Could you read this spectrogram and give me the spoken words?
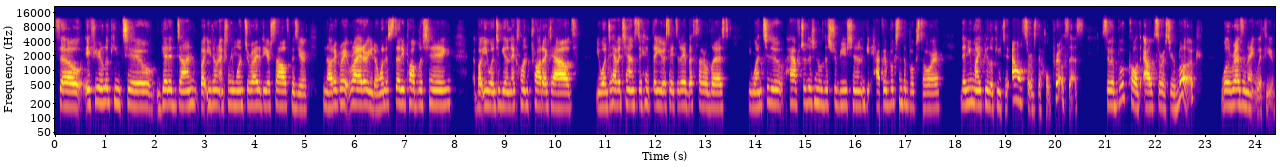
So if you're looking to get it done but you don't actually want to write it yourself because you're not a great writer you don't want to study publishing but you want to get an excellent product out you want to have a chance to hit the usa today bestseller list you want to have traditional distribution, have your books in the bookstore, then you might be looking to outsource the whole process. So a book called Outsource Your Book will resonate with you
